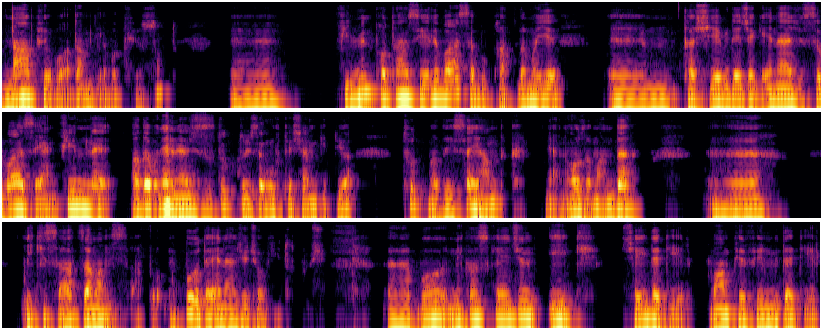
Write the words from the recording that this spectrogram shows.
ne yapıyor bu adam diye bakıyorsun. E, filmin potansiyeli varsa bu patlamayı e, taşıyabilecek enerjisi varsa yani filmle adamın enerjisi tuttuysa muhteşem gidiyor. Tutmadıysa yandık. Yani o zaman da e, iki saat zaman israfı oluyor. Burada enerji çok iyi tutmuş. E, bu Nicolas Cage'in ilk şeyi de değil. Vampir filmi de değil.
